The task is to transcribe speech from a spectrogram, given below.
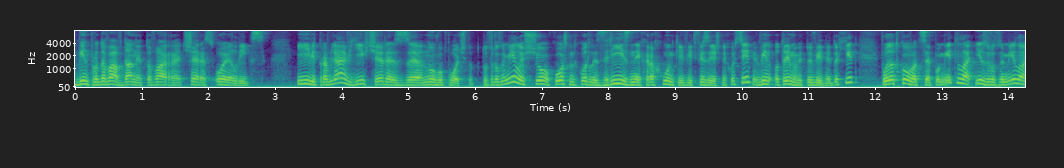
він продавав даний товар через OLX і відправляв їх через е, нову почту. Тобто зрозуміло, що кошти надходили з різних рахунків від фізичних осіб. Він отримав відповідний дохід. Податкова це помітила і зрозуміло.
